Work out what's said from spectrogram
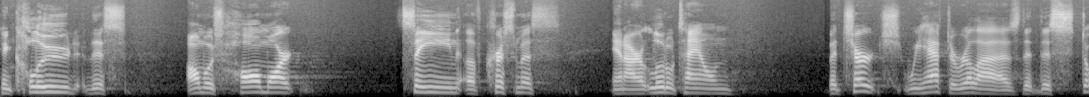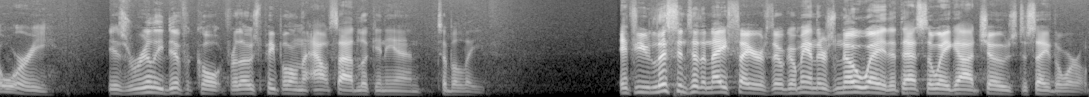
conclude this almost hallmark scene of Christmas in our little town. But, church, we have to realize that this story is really difficult for those people on the outside looking in to believe. If you listen to the naysayers, they'll go, man, there's no way that that's the way God chose to save the world.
